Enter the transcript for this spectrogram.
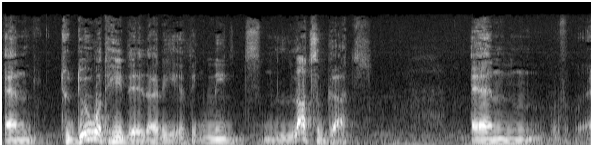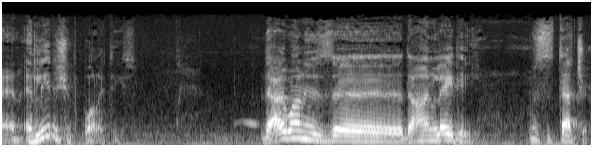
And to do what he did, I think needs lots of guts and, and, and leadership qualities. The other one is uh, the Iron Lady, Mrs. Thatcher,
